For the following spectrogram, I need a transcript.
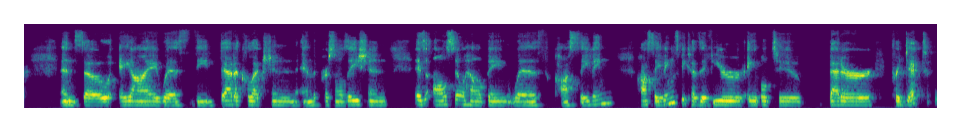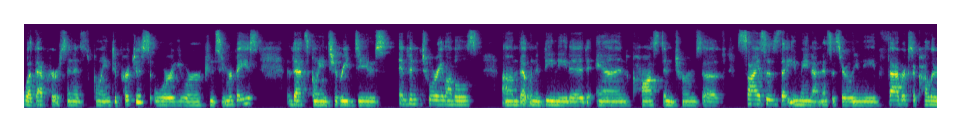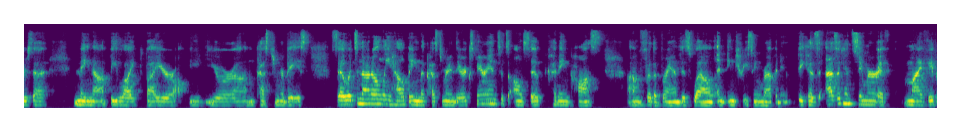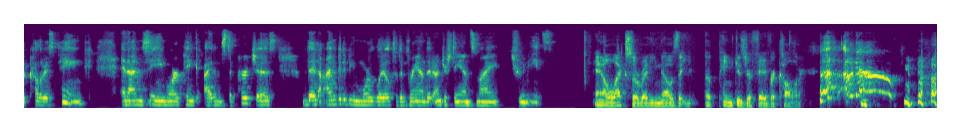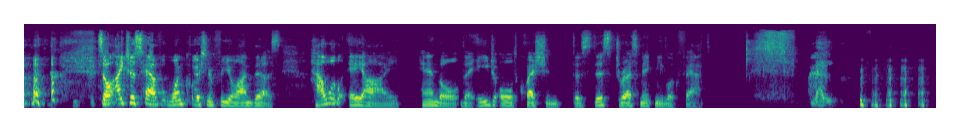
And so AI with the data collection and the personalization is also helping with cost saving, cost savings, because if you're able to better predict what that person is going to purchase or your consumer base. That's going to reduce inventory levels um, that wouldn't be needed and cost in terms of sizes that you may not necessarily need, fabrics or colors that may not be liked by your your um, customer base. So it's not only helping the customer in their experience, it's also cutting costs um, for the brand as well and increasing revenue. Because as a consumer, if my favorite color is pink and I'm seeing more pink items to purchase, then I'm going to be more loyal to the brand that understands my true needs. And Alexa already knows that you, uh, pink is your favorite color. oh no! so I just have one question for you on this. How will AI handle the age old question Does this dress make me look fat? Right.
